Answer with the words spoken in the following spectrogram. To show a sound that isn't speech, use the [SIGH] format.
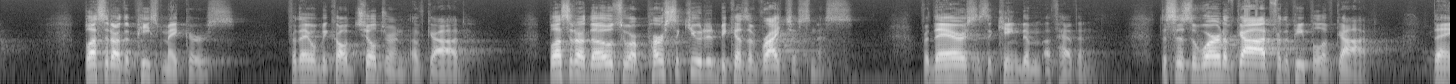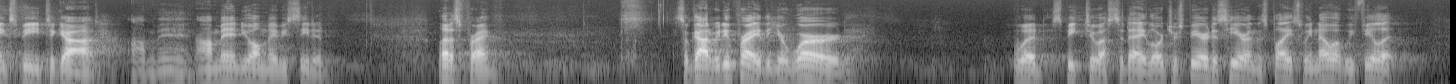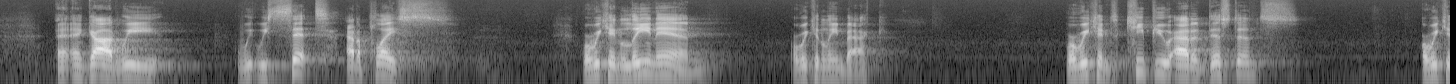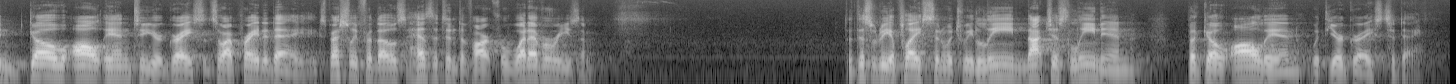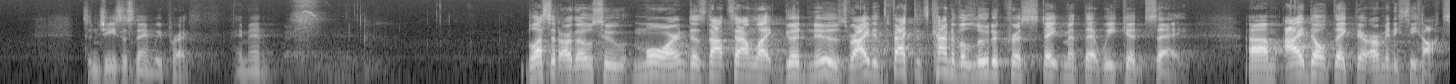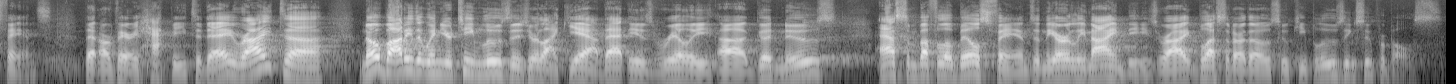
Blessed are the peacemakers, for they will be called children of God. Blessed are those who are persecuted because of righteousness, for theirs is the kingdom of heaven. This is the word of God for the people of God. Thanks be to God. Amen. Amen. You all may be seated. Let us pray. So, God, we do pray that your word would speak to us today. Lord, your spirit is here in this place. We know it, we feel it. And, God, we, we, we sit at a place where we can lean in or we can lean back, where we can keep you at a distance or we can go all into your grace. And so I pray today, especially for those hesitant of heart for whatever reason that this would be a place in which we lean, not just lean in, but go all in with your grace today. It's in Jesus' name we pray. Amen. Blessed are those who mourn does not sound like good news, right? In fact, it's kind of a ludicrous statement that we could say. Um, I don't think there are many Seahawks fans that are very happy today, right? Uh, nobody that when your team loses, you're like, yeah, that is really uh, good news. Ask some Buffalo Bills fans in the early 90s, right? Blessed are those who keep losing Super Bowls.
